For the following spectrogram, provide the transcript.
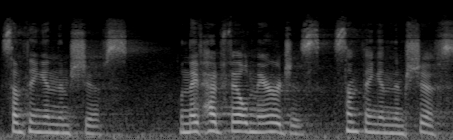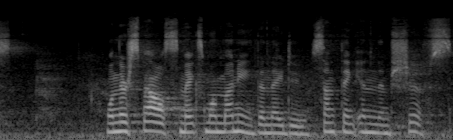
something in them shifts. When they've had failed marriages, something in them shifts. When their spouse makes more money than they do, something in them shifts.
